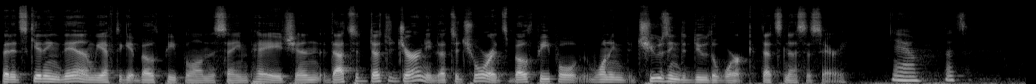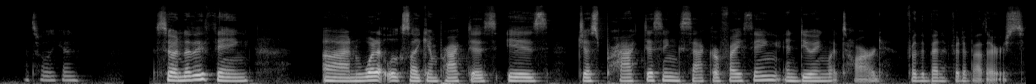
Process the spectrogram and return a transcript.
But it's getting them. We have to get both people on the same page, and that's a that's a journey. That's a chore. It's both people wanting choosing to do the work that's necessary. Yeah, that's that's really good. So another thing on what it looks like in practice is just practicing sacrificing and doing what's hard for the benefit of others.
